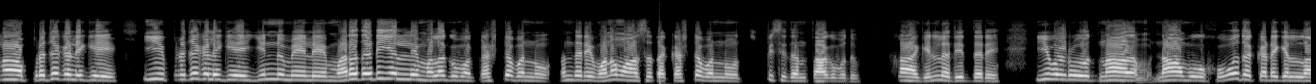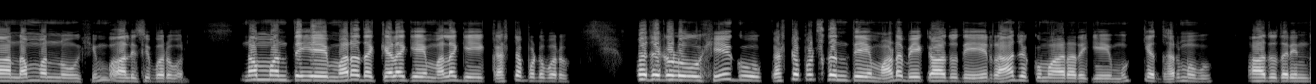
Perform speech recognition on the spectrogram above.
ಆ ಪ್ರಜೆಗಳಿಗೆ, ಈ ಪ್ರಜೆಗಳಿಗೆ ಇನ್ನು ಮೇಲೆ ಮರದಡಿಯಲ್ಲಿ ಮಲಗುವ ಕಷ್ಟವನ್ನು, ಅಂದರೆ ವನವಾಸದ ಕಷ್ಟವನ್ನು ತಪ್ಪಿಸಿದಂತಾಗುವುದು. ಹಾಗಿಲ್ಲದಿದ್ದರೆ ಇವರು ನಾ, ನಾವು ಹೋದ ಕಡೆಗೆಲ್ಲ ನಮ್ಮನ್ನು ಹಿಂಬಾಲಿಸಿ ಬರುವರು. ನಮ್ಮಂತೆಯೇ ಮರದ ಕೆಳಗೆ ಮಲಗಿ ಕಷ್ಟಪಡುವರು. ಪ್ರಜೆಗಳು ಹೇಗೂ ಕಷ್ಟಪಡದಂತೆ ಮಾಡಬೇಕಾದುದೇ ರಾಜಕುಮಾರರಿಗೆ ಮುಖ್ಯ ಧರ್ಮವು. ಆದುದರಿಂದ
